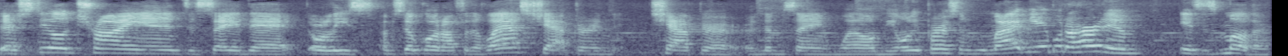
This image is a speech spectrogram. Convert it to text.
they're still trying to say that, or at least I'm still going off of the last chapter and chapter of them saying, well, the only person who might be able to hurt him is his mother.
